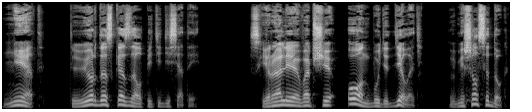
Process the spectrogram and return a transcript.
Нет, Твердо сказал пятидесятый. С Хирали вообще он будет делать, вмешался док.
